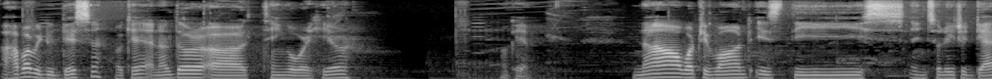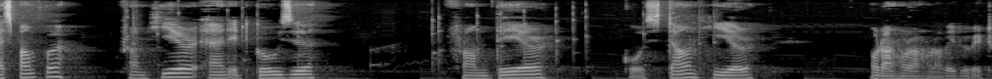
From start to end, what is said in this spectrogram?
Uh, how about we do this okay? Another uh, thing over here. Okay. Now what we want is the insulated gas pump from here and it goes uh, from there goes down here. Hold on hold on hold on. Wait wait wait.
